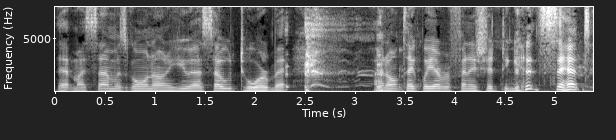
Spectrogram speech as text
that my son was going on a USO tour, but I don't think we ever finish it to get it sent.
